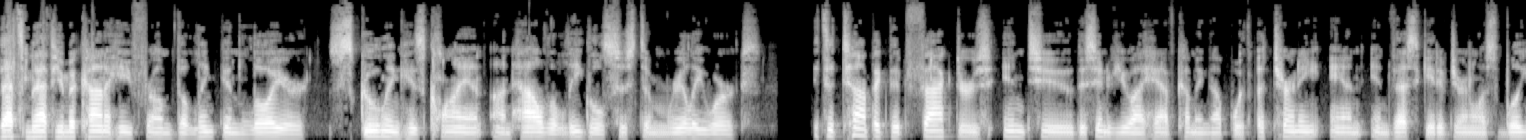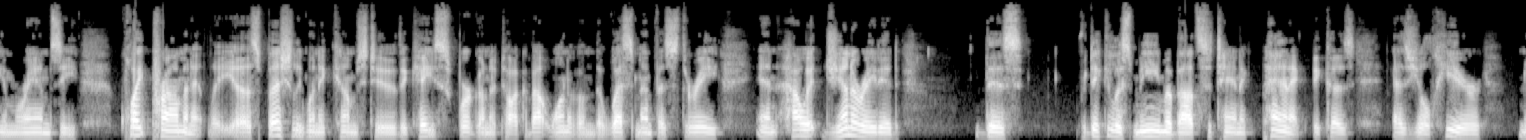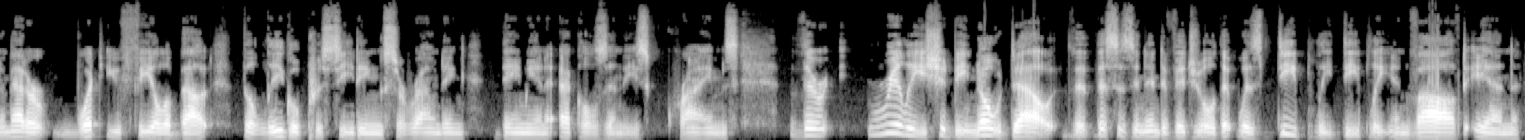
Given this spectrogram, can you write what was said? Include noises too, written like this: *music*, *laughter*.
That's Matthew McConaughey from The Lincoln Lawyer, schooling his client on how the legal system really works. It's a topic that factors into this interview I have coming up with attorney and investigative journalist William Ramsey quite prominently, especially when it comes to the case we're going to talk about, one of them, the West Memphis Three, and how it generated this ridiculous meme about satanic panic because as you'll hear, no matter what you feel about the legal proceedings surrounding Damien Echols and these crimes, there really should be no doubt that this is an individual that was deeply, deeply involved in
